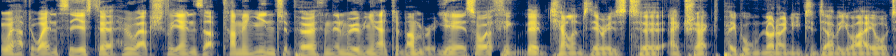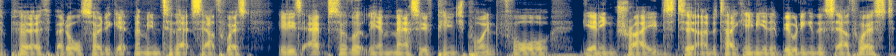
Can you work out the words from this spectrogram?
we'll have to wait and see as to who actually ends up coming into Perth and then moving out to Bunbury? Yeah, so I think the challenge there is to attract people not only to WA or to Perth, but also to get them into that southwest. It is absolutely a massive pinch point for getting trades to undertake any of the building in the southwest.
